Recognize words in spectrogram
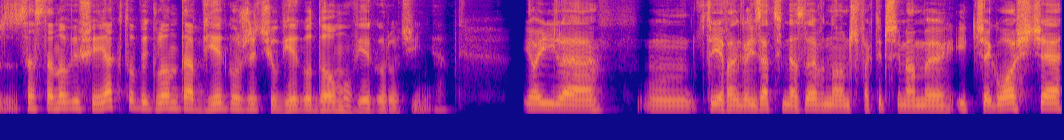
zastanowił się, jak to wygląda w jego życiu, w jego domu, w jego rodzinie. I o ile w tej ewangelizacji na zewnątrz faktycznie mamy idźcie, głoście,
